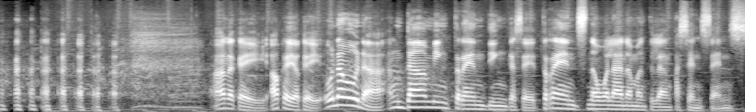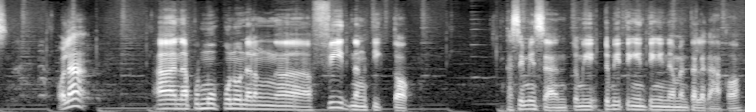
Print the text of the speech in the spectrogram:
Ah, okay. Okay, okay. Unang-una, ang daming trending kasi. Trends na wala naman talagang kasensense. Wala. Ah, na pumupuno na lang ah, feed ng TikTok. Kasi minsan, tumi- tumitingin-tingin naman talaga ako.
